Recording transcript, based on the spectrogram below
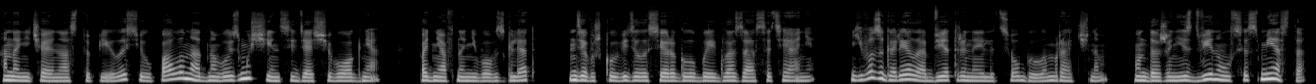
Она нечаянно оступилась и упала на одного из мужчин, сидящего у огня. Подняв на него взгляд, девушка увидела серо-голубые глаза Сатиани. Его загорелое обветренное лицо было мрачным. Он даже не сдвинулся с места,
